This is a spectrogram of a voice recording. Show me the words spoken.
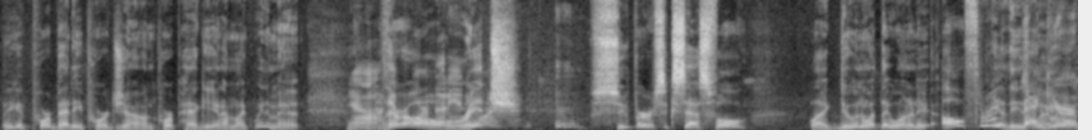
Well, you get poor Betty, poor Joan, poor Peggy, and I'm like, wait a minute. Yeah. They're all Betty rich, super successful, like doing what they want to do. All three of these Beg women, your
